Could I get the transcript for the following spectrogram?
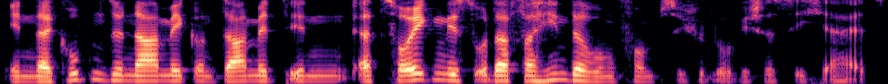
in der Gruppendynamik und damit in Erzeugnis oder Verhinderung von psychologischer Sicherheit.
